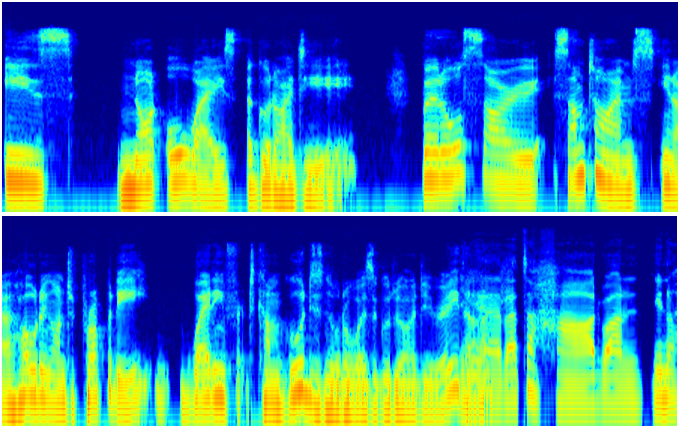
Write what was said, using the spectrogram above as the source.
is not always a good idea. But also sometimes, you know, holding on to property, waiting for it to come good is not always a good idea either. Yeah, that's a hard one. You know,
